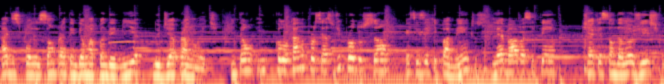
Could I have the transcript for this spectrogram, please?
à disposição para atender uma pandemia do dia para a noite. Então, colocar no processo de produção esses equipamentos levava-se tempo tinha a questão da logística.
